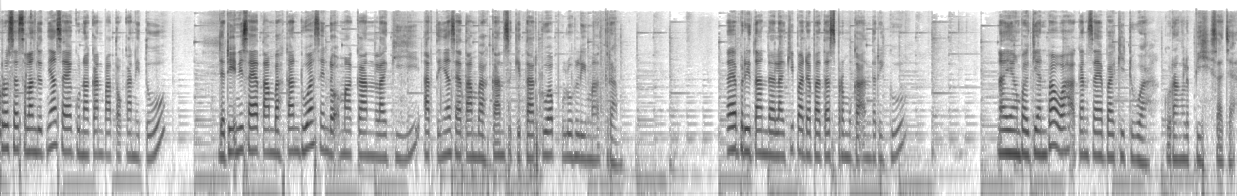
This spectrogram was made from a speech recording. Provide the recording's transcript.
proses selanjutnya saya gunakan patokan itu. Jadi ini saya tambahkan 2 sendok makan lagi artinya saya tambahkan sekitar 25 gram. Saya beri tanda lagi pada batas permukaan terigu. Nah yang bagian bawah akan saya bagi dua kurang lebih saja.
